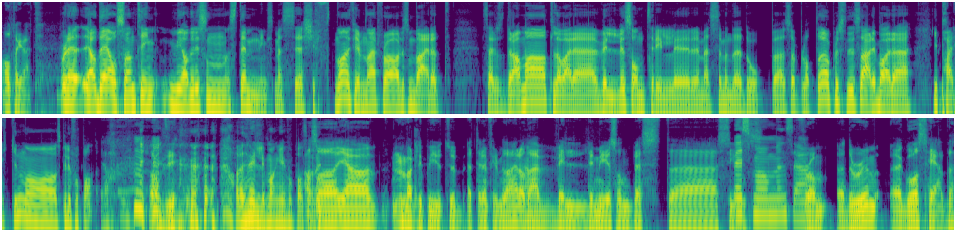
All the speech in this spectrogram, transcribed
Alt er greit. For det, ja, det er også en ting Mye av de liksom stemningsmessige skiftene i filmen her, fra å liksom være et seriøst drama til å være veldig sånn thrillermessig med det dop-subplottet. Og plutselig så er de bare i parken og spiller fotball. Og de, Og det er veldig mange fotballsanger. altså, jeg har vært litt på YouTube etter den filmen her, og det er veldig mye sånn best uh, scenes Best moments, ja. from uh, the room. Uh, gå og se det.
